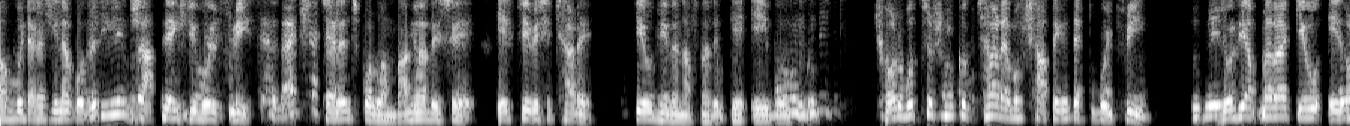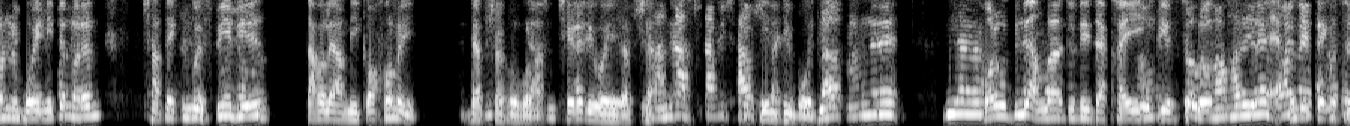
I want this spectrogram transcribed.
নব্বই টাকা কিনা পড়বে। সাথে একটি বই ফ্রি চ্যালেঞ্জ করলাম বাংলাদেশে এর চেয়ে বেশি ছাড়ে কেউ দিবেন আপনাদেরকে এই বইগুলো। সর্বোচ্চ সংখ্যক ছাড় এবং সাথে কিন্তু একটা বই ফ্রি যদি আপনারা কেউ এই ধরনের বই নিতে পারেন, সাথে একটি বই ফ্রি দিয়ে, তাহলে আমি কখনোই ব্যবসা করব না। ছেড়ে দিব এই ব্যবসা। তিনটি বই। পরবর্তীতে আমরা যদি দেখাই হচ্ছে এখন যে এটা হচ্ছে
